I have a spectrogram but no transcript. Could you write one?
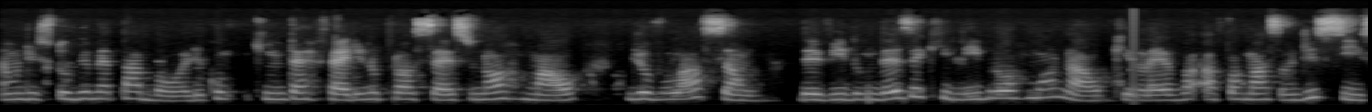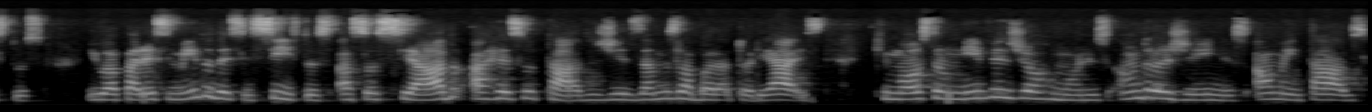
é um distúrbio metabólico que interfere no processo normal de ovulação, devido a um desequilíbrio hormonal que leva à formação de cistos e o aparecimento desses cistos associado a resultados de exames laboratoriais que mostram níveis de hormônios androgênios aumentados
